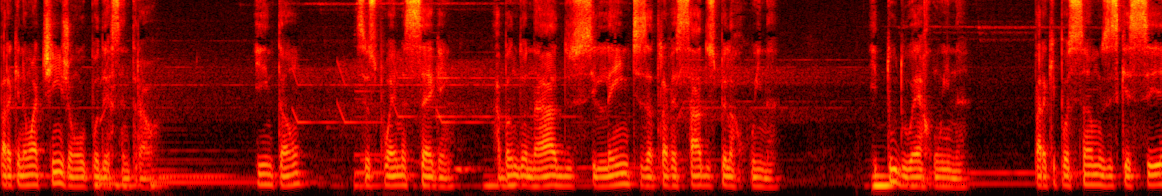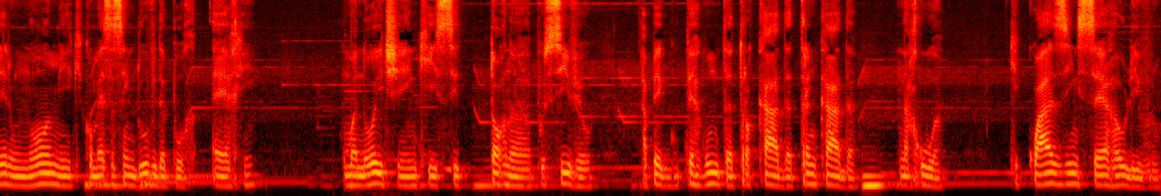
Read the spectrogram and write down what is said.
para que não atinjam o poder central. E então, seus poemas seguem, abandonados, silentes, atravessados pela ruína. E tudo é ruína, para que possamos esquecer um nome que começa sem dúvida por R, uma noite em que se torna possível a pergunta trocada, trancada na rua, que quase encerra o livro:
